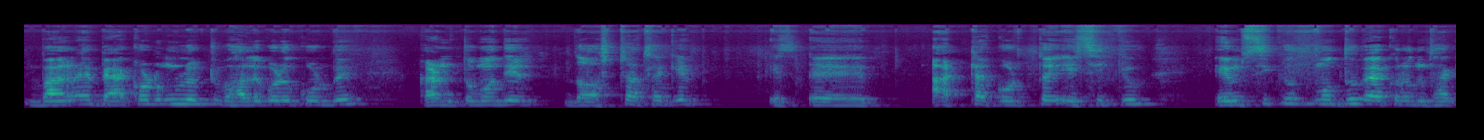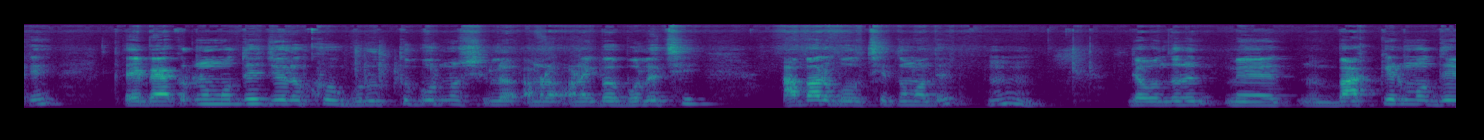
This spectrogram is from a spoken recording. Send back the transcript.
বাংলায় ব্যাকরণগুলো একটু ভালো করে করবে, কারণ তোমাদের দশটা থেকে আটটা করতে এসিকিউ এমসিকিউর মধ্যে ব্যাকরণ থাকে। তাই ব্যাকরণের মধ্যে যেগুলো খুব গুরুত্বপূর্ণ ছিল আমরা অনেকবার বলেছি। আবার বলছি তোমাদের, হুম? যেমন ধরো বাক্যের মধ্যে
